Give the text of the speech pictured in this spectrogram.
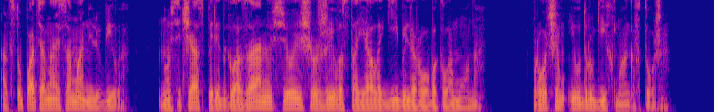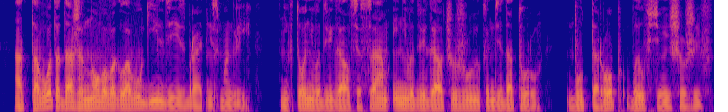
Отступать она и сама не любила. Но сейчас перед глазами все еще живо стояла гибель Роба Кламона. Впрочем, и у других магов тоже. От того-то даже нового главу гильдии избрать не смогли. Никто не выдвигался сам и не выдвигал чужую кандидатуру — будто Роб был все еще жив.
